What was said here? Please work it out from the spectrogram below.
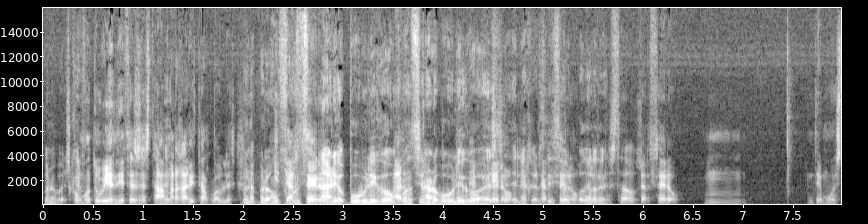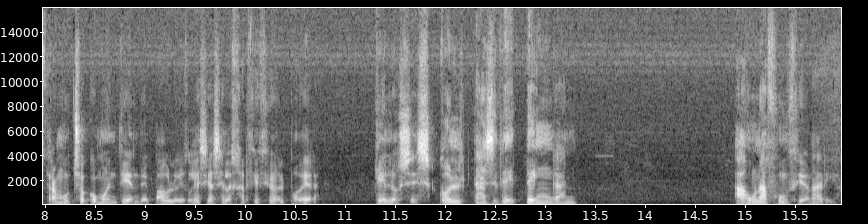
bueno, pues como tú bien dices, estaba eh, Margarita Robles. Bueno, pero un funcionario público, un funcionario público es el ejercicio del poder del Estado. Tercero, mm, demuestra mucho cómo entiende Pablo Iglesias el ejercicio del poder. Que los escoltas detengan a una funcionaria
